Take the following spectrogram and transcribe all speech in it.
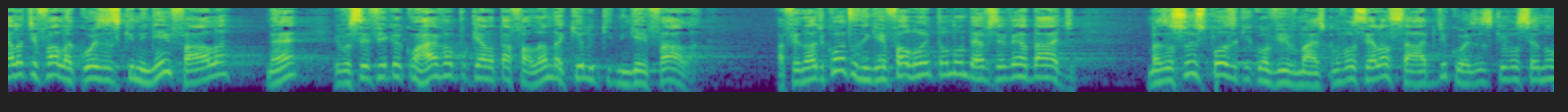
ela te fala coisas que ninguém fala, né? E você fica com raiva porque ela está falando aquilo que ninguém fala. Afinal de contas, ninguém falou, então não deve ser verdade. Mas a sua esposa que convive mais com você, ela sabe de coisas que você não,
